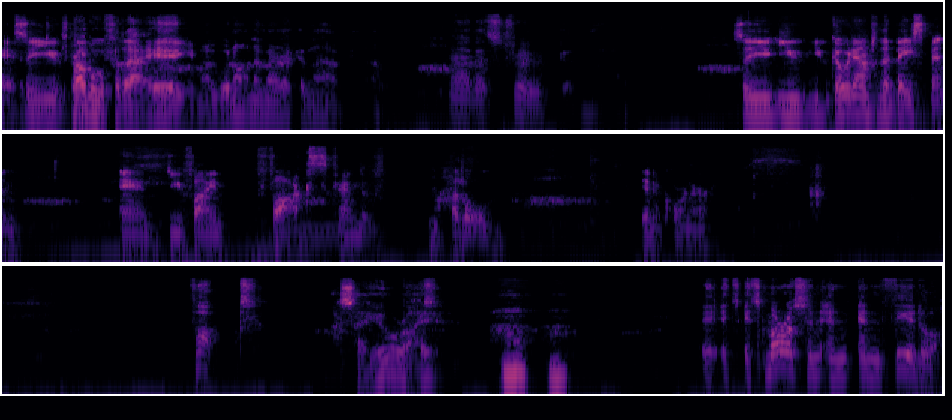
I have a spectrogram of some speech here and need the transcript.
okay, so you Trouble for that here, you know. We're not in America now. You know. Yeah, that's true. So you, you, you go down to the basement and you find Fox kind of huddled in a corner. Fox. I say, you all right? Mm-hmm. Huh? It's, it's Morrison and, and Theodore.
